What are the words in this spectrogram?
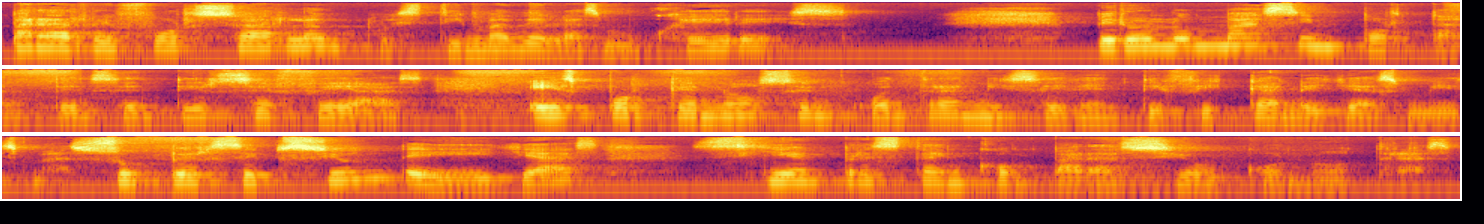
para reforzar la autoestima de las mujeres. Pero lo más importante en sentirse feas es porque no se encuentran ni se identifican ellas mismas. Su percepción de ellas siempre está en comparación con otras.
